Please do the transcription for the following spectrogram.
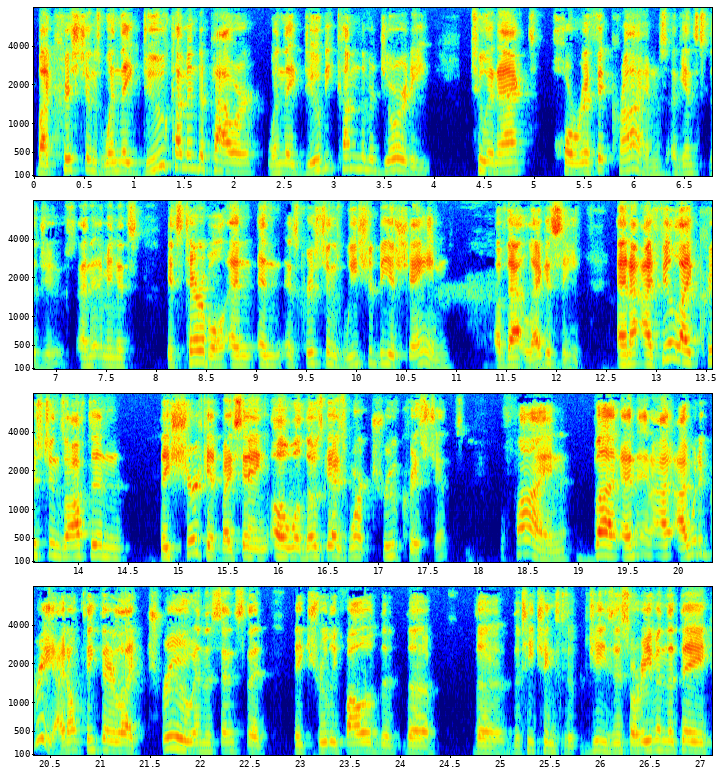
by Christians when they do come into power, when they do become the majority, to enact horrific crimes against the Jews. And I mean, it's it's terrible. And and as Christians, we should be ashamed of that legacy. And I feel like Christians often they shirk it by saying, "Oh, well, those guys weren't true Christians." Fine, but and and I, I would agree. I don't think they're like true in the sense that they truly followed the the the the teachings of Jesus, or even that they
